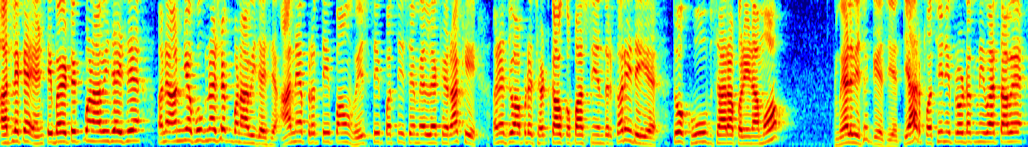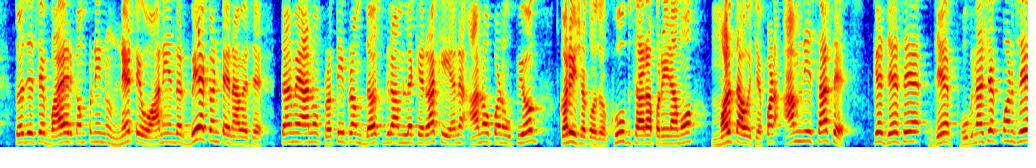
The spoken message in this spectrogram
એટલે કે એન્ટીબાયોટિક પણ આવી જાય છે અને અન્ય ફૂગનાશક પણ આવી જાય છે. આને પ્રતિ વીસથી પચીસ એમએલ લેખે રાખી અને જો આપણે છંટકાવ કપાસની અંદર કરી દઈએ, તો ખૂબ સારા પરિણામો મેળવી શકીએ છીએ. ત્યાર પછીની પ્રોડક્ટની વાત આવે તો જે છે બાયર કંપનીનું નેટેવો આની અંદર બે કન્ટેન આવે છે. તમે આનો પ્રતિક્રમ દસ ગ્રામ લેખે રાખી અને આનો પણ ઉપયોગ કરી શકો છો. ખૂબ સારા પરિણામો મળતા હોય છે. પણ આમની સાથે કે જે છે, જે ફૂગનાશક પણ છે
